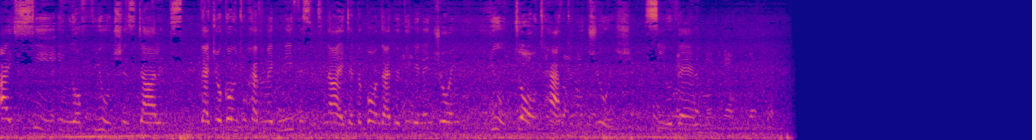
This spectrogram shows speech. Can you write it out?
I see in your futures, darlings, that you're going to have a magnificent night at the Bondi Pavilion enjoying. You don't have to be Jewish. See you there.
